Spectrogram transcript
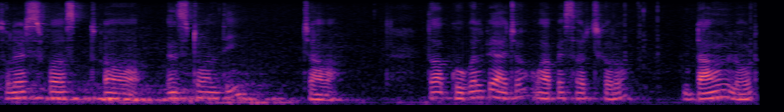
So let's first uh, install the Java. तो आप गूगल पे आ जाओ वहाँ पे सर्च करो download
